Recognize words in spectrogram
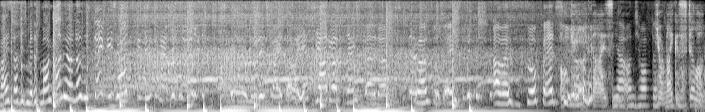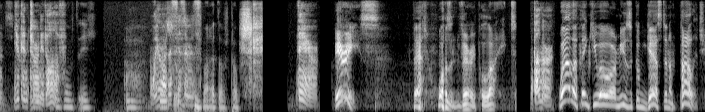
weiß, dass ich mir das morgen anhöre und dass ich denke, ich hab's nicht mehr. Und ich weiß aber jetzt, ja, du hast recht, Alter. Du hast doch recht. Aber es ist so fett hier. Okay, you guys. Ja, und ich hoffe, dass Your mic is noch still on. You can turn it off. Ich. Where are the scissors? Ich mache jetzt auf Stopp. There. Aries! That wasn't very polite. Bummer. Well, I think you owe our musical guest an apology.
